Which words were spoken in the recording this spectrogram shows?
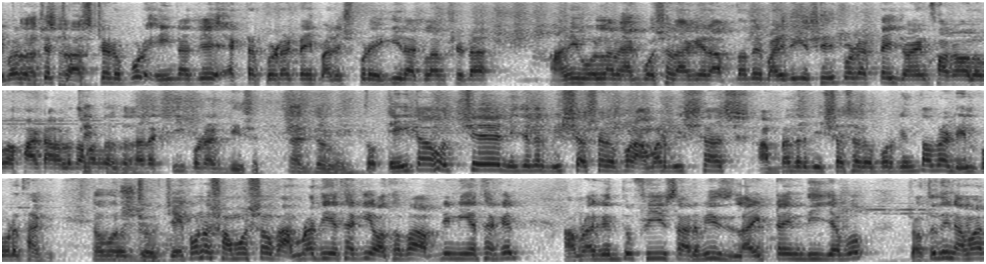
এবার হচ্ছে আচ্ছা। ট্রাস্টের উপর এই না যে একটা প্রোডাক্ট আমি পালিশ করে এগিয়ে রাখলাম সেটা আমি বললাম এক বছর আগের আপনাদের বাড়ি থেকে সেই প্রোডাক্টটাই জয়েন্ট ফাঁকা হলো বা ফাটা হলো তখন কথা। দাদা কি প্রোডাক্ট দিয়েছে একদমই। তো এইটা হচ্ছে নিজেদের বিশ্বাসের ওপর আমার বিশ্বাস আপনাদের বিশ্বাসের ওপর কিন্তু আমরা ডিল করে থাকি। যে কোনো সমস্যা আমরা দিয়ে থাকি অথবা আপনি নিয়ে থাকেন। আমরা কিন্তু ফ্রি সার্ভিস লাইফ টাইম দিয়ে যাব। যতদিন আমার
